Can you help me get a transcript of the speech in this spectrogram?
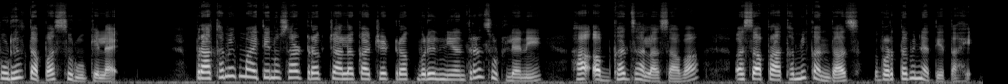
पुढील तपास सुरू केलाय. प्राथमिक माहितीनुसार ट्रक चालकाचे ट्रकवरील नियंत्रण सुटल्याने हा अपघात झाला असावा असा प्राथमिक अंदाज वर्तविण्यात येत आहे.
